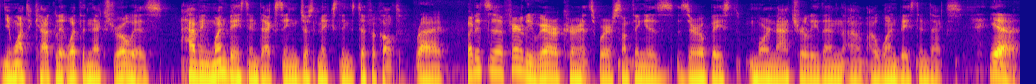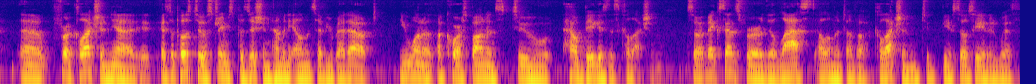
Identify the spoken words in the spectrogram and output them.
you want to calculate what the next row is, having one based indexing just makes things difficult. Right. But it's a fairly rare occurrence where something is zero based more naturally than um, a one based index. Yeah, uh, for a collection, yeah, it, as opposed to a stream's position, how many elements have you read out? You want a, a, correspondence to how big is this collection. So it makes sense for the last element of a collection to be associated with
